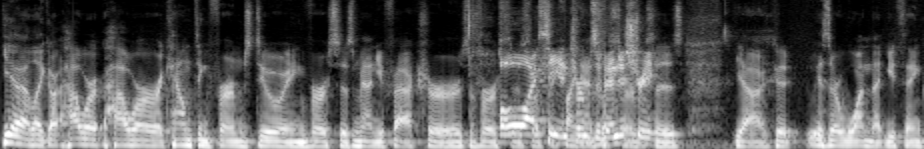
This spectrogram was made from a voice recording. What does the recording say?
Yeah, like uh, how are how are accounting firms doing versus manufacturers versus? Oh, I see. in terms of industry. Services? Yeah, is there one that you think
